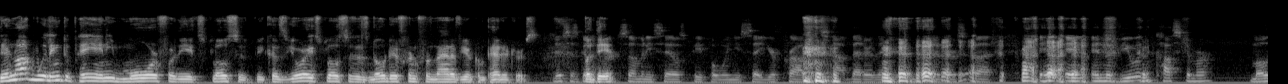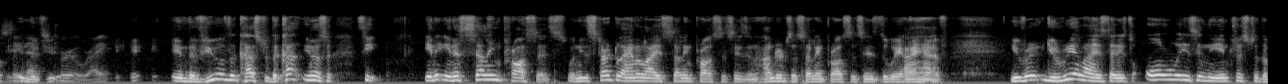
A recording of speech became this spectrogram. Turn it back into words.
They're not willing to pay any more for the explosive because your explosive is no different from that of your competitors. This is But going to they- hurt so many salespeople when you say your product's not better than your competitors. But in, in, in the view of the customer, mostly that's view- true, right? in the view of the customer, the you know, so, see, in in a selling process, when you start to analyze selling processes and hundreds of selling processes the way I have, you re- you realize that it's always in the interest of the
